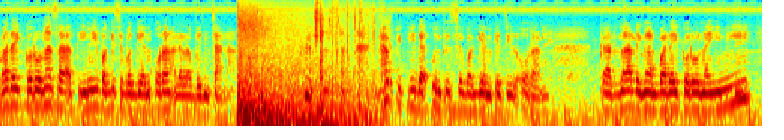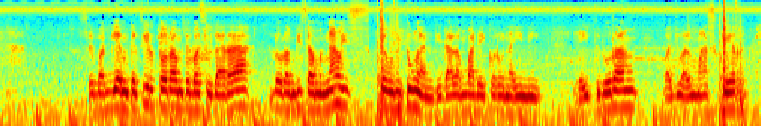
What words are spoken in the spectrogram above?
badai corona saat ini bagi sebagian orang adalah bencana. Tapi tidak untuk sebagian kecil orang. Karena dengan badai corona ini, sebagian kecil orang bebas saudara, orang bisa mengawis keuntungan di dalam badai corona ini. Yaitu orang jual masker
